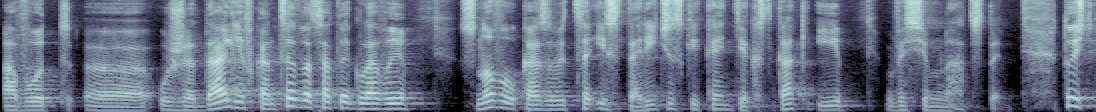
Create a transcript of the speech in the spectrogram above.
А вот э, уже далее, в конце 20 главы, снова указывается исторический контекст, как и 18. То есть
